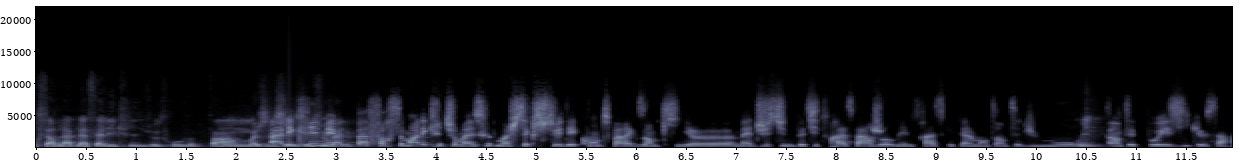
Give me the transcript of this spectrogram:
pour faire de la place à l'écrit, je trouve. Enfin, moi, j'ai, à l'écrit, mais pas forcément à l'écriture manuscrite. Moi, je sais que je suis des comptes, par exemple, qui euh, mettent juste une petite phrase par jour, mais une phrase qui est tellement teintée d'humour ou teintée de poésie que ça.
